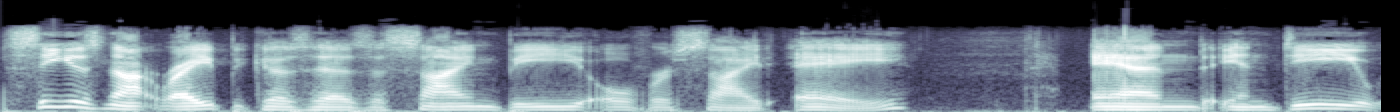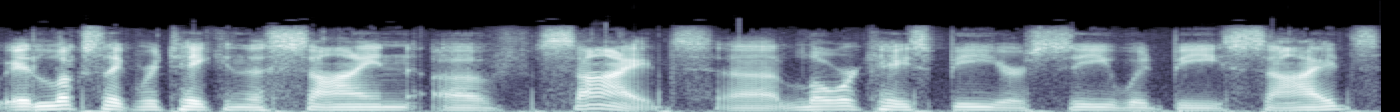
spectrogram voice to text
C is not right because it has a sine B over side A. And in D, it looks like we're taking the sine of sides. Uh, lowercase b or c would be sides.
